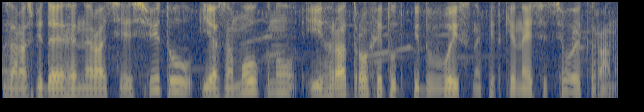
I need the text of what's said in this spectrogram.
Зараз піде генерація світу, я замовкну, і гра трохи тут підвисне під кінець цього екрану.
